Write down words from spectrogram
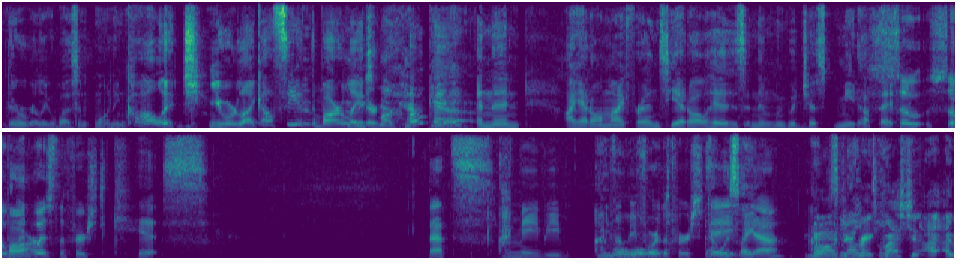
there really wasn't one in college. You were like, I'll see you at the bar At later. Marquette, okay. yeah. And then I had all my friends, he had all his, and then we would just meet up at So, so the bar. when was the first kiss? That's maybe I'm even before the first date. like- yeah. No, was it's a great question. I, I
